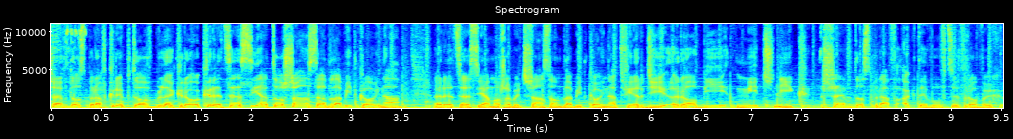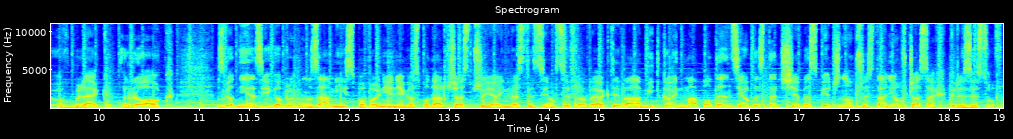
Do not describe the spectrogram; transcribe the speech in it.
Szef do spraw krypto w BlackRock. Recesja to szansa dla Bitcoina. Recesja może być szansą dla Bitcoina, twierdzi Robi Micznik, szef do spraw aktywów cyfrowych w BlackRock. Zgodnie z jego prognozami, spowolnienie gospodarcze sprzyja inwestycjom w cyfrowe aktywa, a Bitcoin ma potencjał, by stać się bezpieczną przystanią w czasach kryzysów.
